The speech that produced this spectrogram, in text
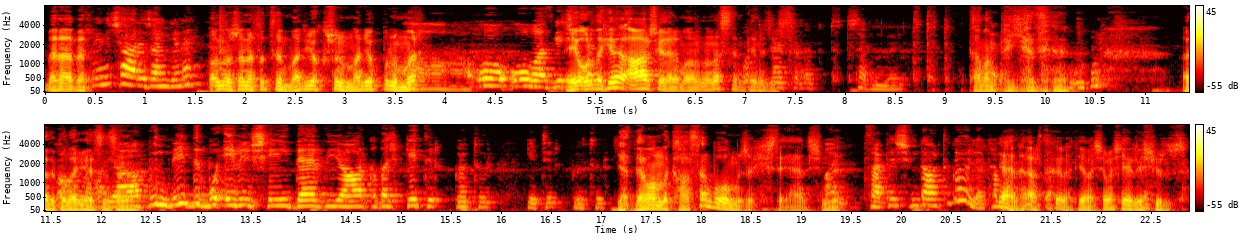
Beraber. Beni çağıracaksın gene. Ondan sonra fıtığım var. Yok şunun var. Yok bunun var. Aa, o, o vazgeçilmez. E oradakiler ağır şeyler ama onu nasıl sen Ben temizleyeceksin? sana tut- tutarım böyle. Tut, tut, tut. Tamam peki hadi. hadi kolay gelsin ya sana. bu nedir bu evin şeyi derdi ya arkadaş getir götür getir götür. Ya devamlı kalsan bu olmayacak işte yani şimdi. Ay, zaten şimdi artık öyle tamam. Yani bitti. artık evet yavaş yavaş yerleşiyoruz.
